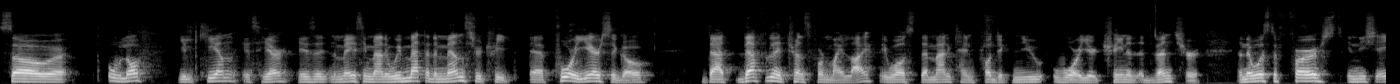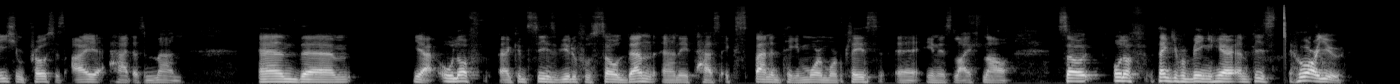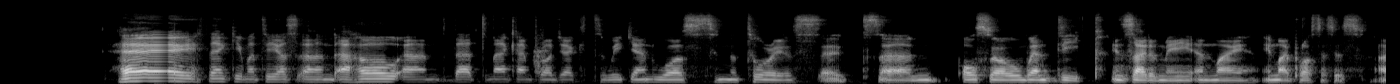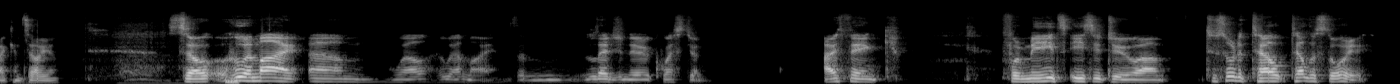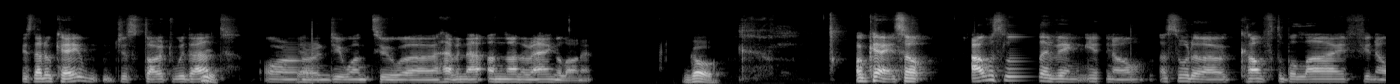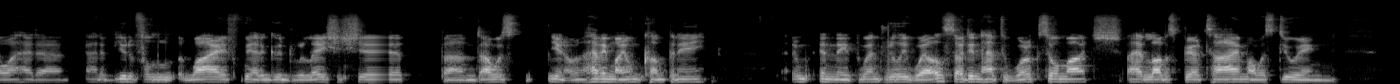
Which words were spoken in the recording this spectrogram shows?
So, uh, Olof Gilkén is here. He's an amazing man. We met at a men's retreat uh, four years ago that definitely transformed my life. It was the Mankind Project New Warrior Training Adventure. And that was the first initiation process I had as a man. And um, yeah, Olof, I could see his beautiful soul then, and it has expanded, taking more and more place uh, in his life now. So, Olof, thank you for being here. And please, who are you? Hey, thank you, Matthias, and aho. And that Mankind Project weekend was notorious. It um, also went deep inside of me and my in my processes. I can tell you. So, who am I? Um, well, who am I? The legendary question. I think for me, it's easy to uh, to sort of tell tell the story. Is that okay? Just start with that or yeah. do you want to uh, have an, another angle on it? Go. Okay, so I was living, you know, a sort of comfortable life. You know, I had a I had a beautiful wife. We had a good relationship, and I was, you know, having my own company, and it went really well. So I didn't have to work so much. I had a lot of spare time. I was doing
